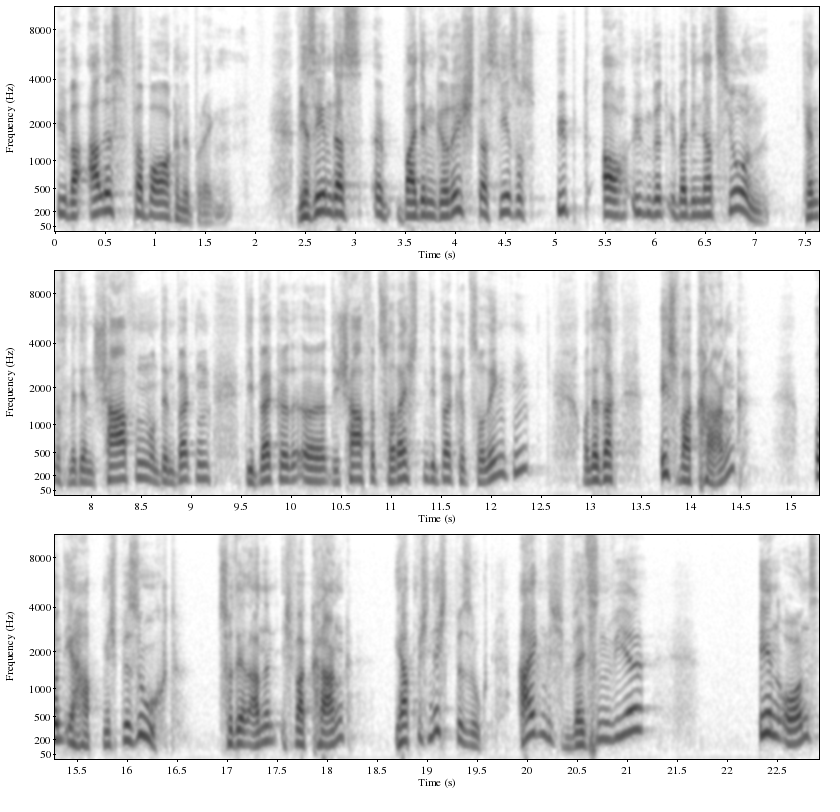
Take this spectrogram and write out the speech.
über alles Verborgene bringen. Wir sehen das äh, bei dem Gericht, das Jesus übt, auch üben wird über die Nationen. Kennt das mit den Schafen und den Böcken, die, Böcke, äh, die Schafe zur Rechten, die Böcke zur Linken. Und er sagt, ich war krank und ihr habt mich besucht. Zu den anderen, ich war krank, ihr habt mich nicht besucht. Eigentlich wissen wir in uns,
